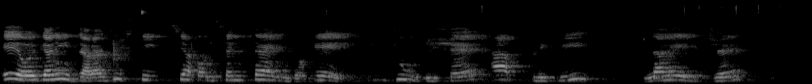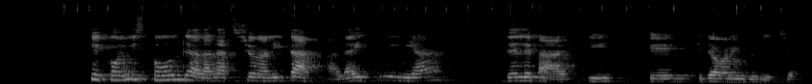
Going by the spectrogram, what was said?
e organizza la giustizia consentendo che il giudice applichi la legge che corrisponde alla nazionalità, alla etnia delle parti che si trovano in giudizio.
